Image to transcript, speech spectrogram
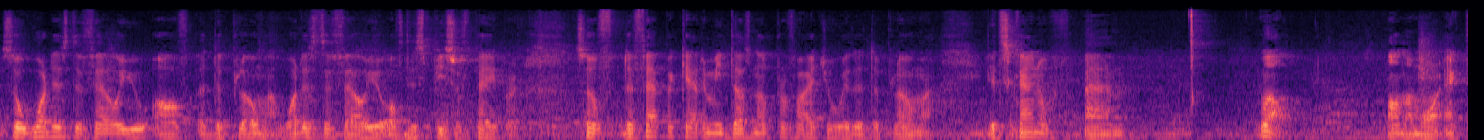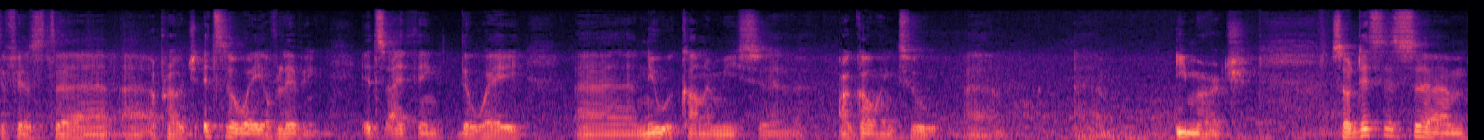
So what is the value of a diploma? What is the value of this piece of paper? So the Fab Academy does not provide you with a diploma. It's kind of, um, well, on a more activist uh, uh, approach, it's a way of living. It's, I think, the way uh, new economies uh, are going to um, um, emerge. So this is, um,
